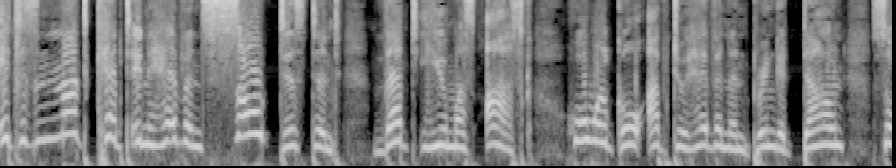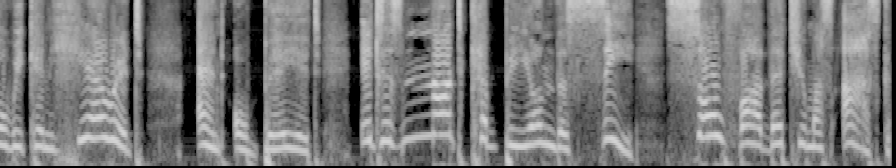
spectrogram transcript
It is not kept in heaven so distant that you must ask, Who will go up to heaven and bring it down so we can hear it and obey it? It is not kept beyond the sea so far that you must ask,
